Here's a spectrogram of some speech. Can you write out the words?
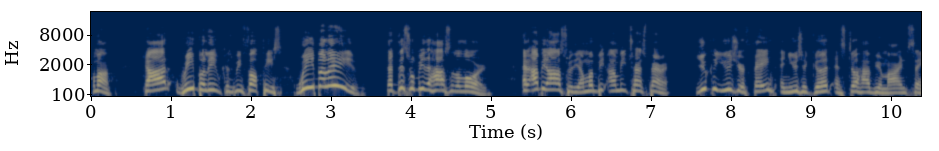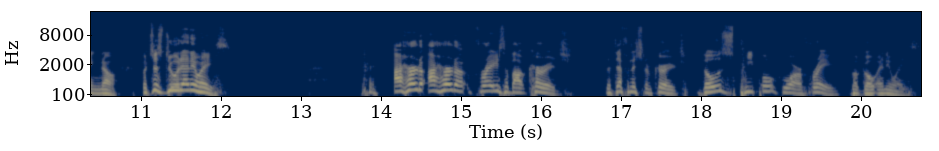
come on. God, we believe because we felt peace. We believe that this will be the house of the Lord. And I'll be honest with you, I'm gonna be, I'm gonna be transparent. You could use your faith and use it good and still have your mind saying no, but just do it anyways. I heard, I heard a phrase about courage, the definition of courage. Those people who are afraid but go anyways.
